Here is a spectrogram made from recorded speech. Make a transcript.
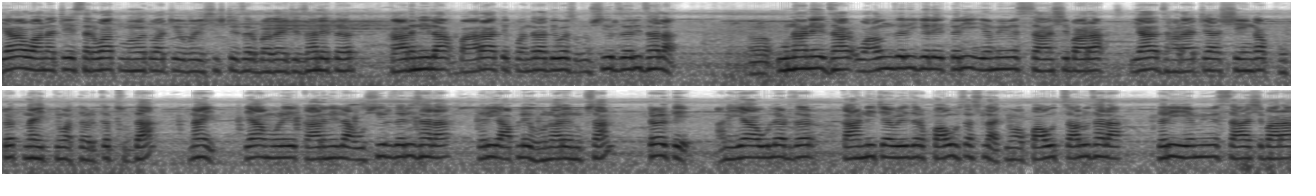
या वाणाचे सर्वात महत्त्वाचे वैशिष्ट्य जर बघायचे झाले तर काढणीला बारा ते पंधरा दिवस उशीर जरी झाला उन्हाने झाड वाळून जरी गेले तरी एम यू एस सहाशे बारा या झाडाच्या शेंगा फुटत नाहीत किंवा तडकतसुद्धा नाहीत. त्यामुळे काढणीला उशीर जरी झाला तरी आपले होणारे नुकसान टळते. आणि या उलट जर काढणीच्या वेळी जर पाऊस असला किंवा पाऊस चालू झाला तरी एम यू एस सहाशे बारा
